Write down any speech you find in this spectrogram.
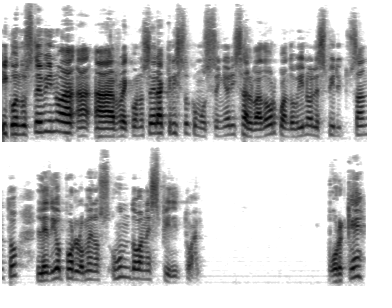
Y cuando usted vino a, reconocer a Cristo como Señor y Salvador, cuando vino el Espíritu Santo, le dio por lo menos un don espiritual. ¿Por qué?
